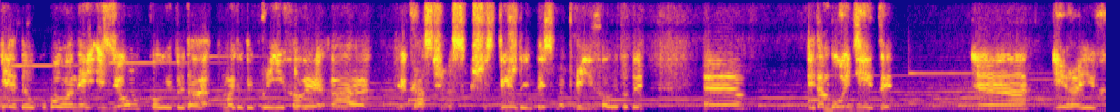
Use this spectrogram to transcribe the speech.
Є деокупований Ізюм, коли туди ми туди приїхали е, якраз через через тиждень, десь ми приїхали туди. Е, і там були діти. Е, Іра їх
